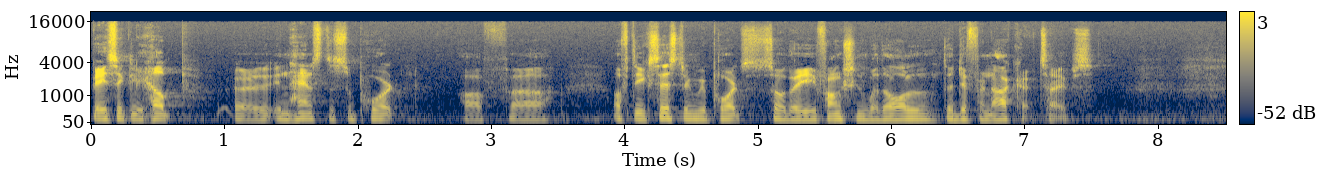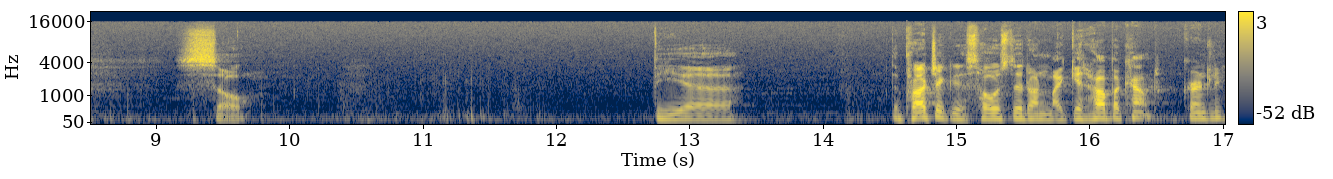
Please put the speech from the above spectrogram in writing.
basically help uh, enhance the support of uh, of the existing reports so they function with all the different archive types. So the, uh, the project is hosted on my GitHub account currently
